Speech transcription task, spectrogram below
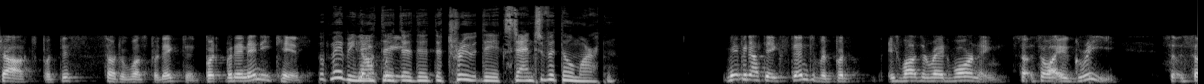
shocked, but this sort of was predicted. But but in any case, But maybe not the, we- the, the, the true the extent of it though, Martin. maybe not the extent of it, but it was a red warning. So so I agree. So so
